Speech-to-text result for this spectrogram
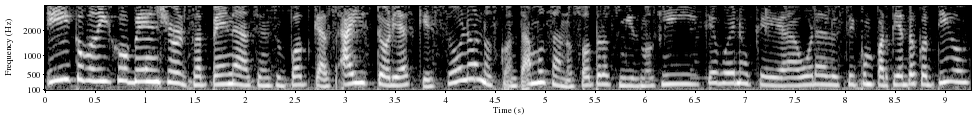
Y como dijo Ben Shorts apenas en su podcast, hay historias que solo nos contamos a nosotros mismos y qué bueno que ahora lo estoy compartiendo contigo.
